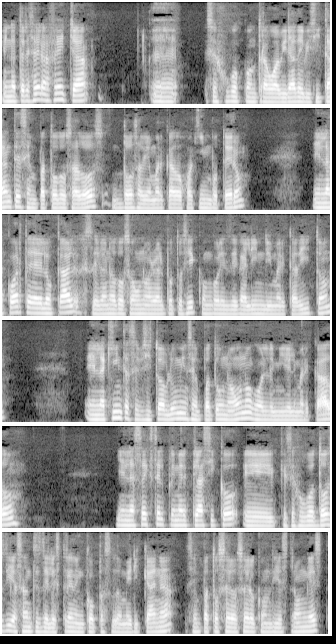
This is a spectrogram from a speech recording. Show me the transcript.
En la tercera fecha eh, se jugó contra Guavirá de visitantes, empató 2 a 2, dos había marcado Joaquín Botero. En la cuarta de local se ganó 2 a 1 a Real Potosí con goles de Galindo y Mercadito. En la quinta se visitó a Blooming, se empató 1 a 1, gol de Miguel Mercado. Y en la sexta, el primer clásico eh, que se jugó dos días antes del estreno en Copa Sudamericana, se empató 0-0 con The Strongest.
